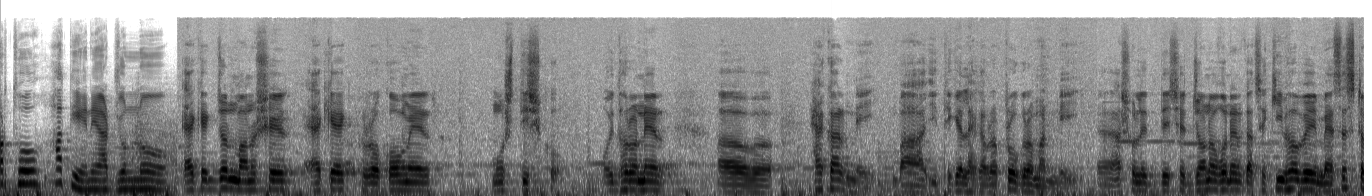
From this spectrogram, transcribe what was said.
অর্থ হাতিয়ে নেয়ার জন্য। এক একজন মানুষের এক এক রকমের মস্তিষ্ক ওই ধরনের হ্যাকার নেই বা ইথিক্যাল হ্যাকার বা প্রোগ্রামার নেই। আসলে দেশের জনগণের কাছে কীভাবে মেসেজটা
